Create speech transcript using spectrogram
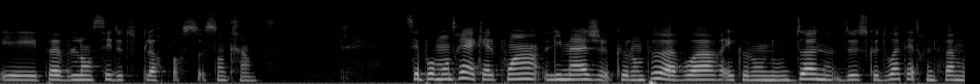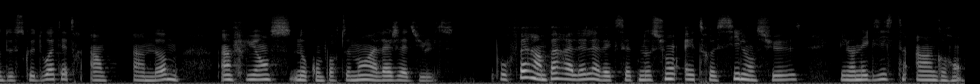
et peuvent lancer de toute leur force sans crainte. C'est pour montrer à quel point l'image que l'on peut avoir et que l'on nous donne de ce que doit être une femme ou de ce que doit être un, un homme influence nos comportements à l'âge adulte. Pour faire un parallèle avec cette notion être silencieuse, il en existe un grand,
